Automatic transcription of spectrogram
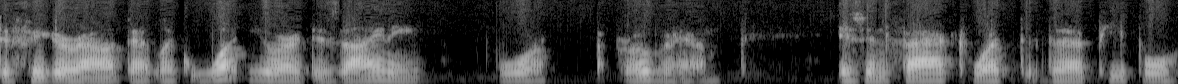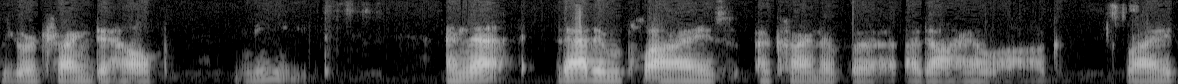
to figure out that like what you are designing for a program is in fact what the people you're trying to help need. And that, that implies a kind of a, a dialogue, right?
